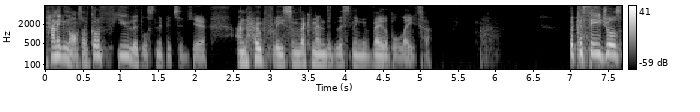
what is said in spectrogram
Panic not, I've got a few little snippets in here and hopefully some recommended listening available later. For cathedrals,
